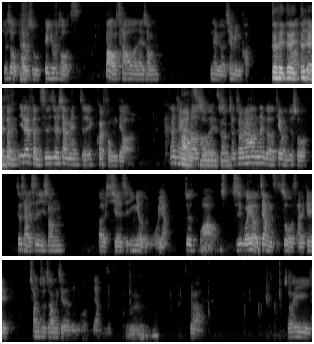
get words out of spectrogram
就是我 PO 出被 Yuto 爆抄的那双那个签名款，对对对，一堆粉一堆粉丝就下面直接快疯掉了。但藤原浩说，藤藤原浩那个贴文就说，这才是一双。呃，鞋子应有的模样，就哇哦，只唯有这样子做，才可以穿出这双鞋的灵魂，这样子，嗯，对啊，所以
